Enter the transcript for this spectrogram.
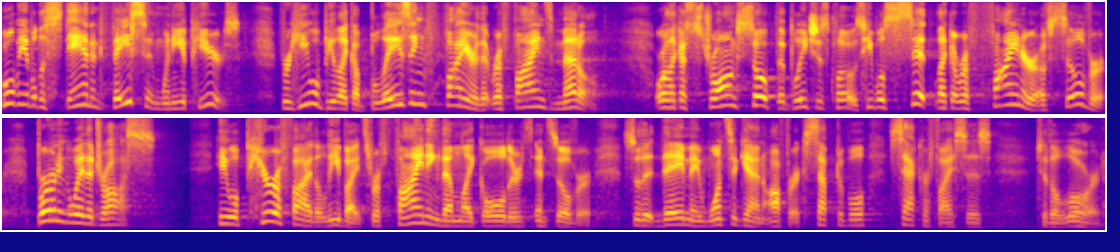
Who will be able to stand and face him when he appears? For he will be like a blazing fire that refines metal or like a strong soap that bleaches clothes. He will sit like a refiner of silver, burning away the dross. He will purify the Levites, refining them like gold and silver, so that they may once again offer acceptable sacrifices to the Lord.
